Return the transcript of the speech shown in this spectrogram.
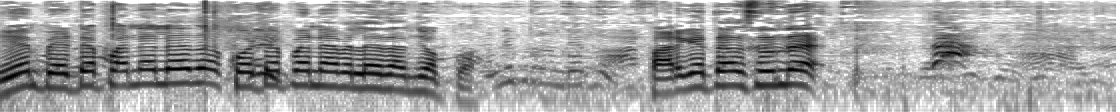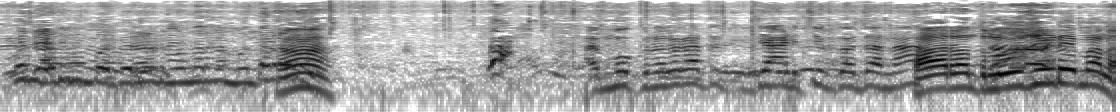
ఏం పెట్టే పనే లేదు కొట్టే పనే లేదని చెప్పు. పరిగెత్తాల్సిందే. ఆ. ముక్కు మన.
